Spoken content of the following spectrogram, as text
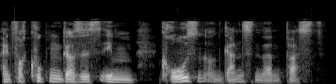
einfach gucken, dass es im Großen und Ganzen dann passt.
